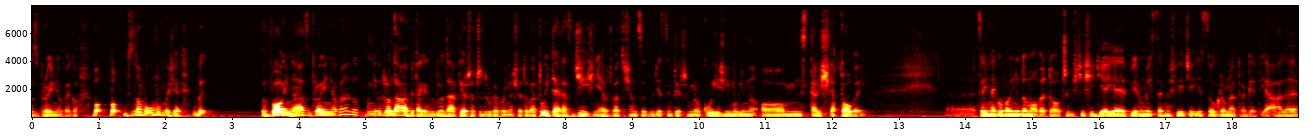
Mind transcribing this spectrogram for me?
zbrojeniowego. Bo, bo znowu umówmy się, jakby wojna zbrojeniowa no, nie wyglądałaby tak, jak wyglądała pierwsza czy druga wojna światowa, tu i teraz, dziś, nie? w 2021 roku, jeśli mówimy o mm, skali światowej. E, co innego wojny domowe, to oczywiście się dzieje w wielu miejscach na świecie i jest to ogromna tragedia, ale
